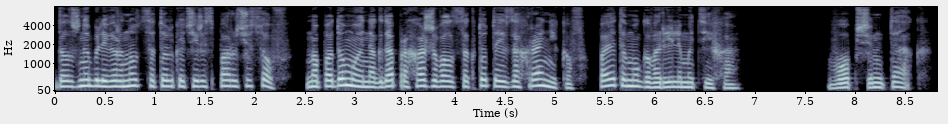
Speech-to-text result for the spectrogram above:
должны были вернуться только через пару часов, но по дому иногда прохаживался кто-то из охранников, поэтому говорили мы тихо. «В общем, так»,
